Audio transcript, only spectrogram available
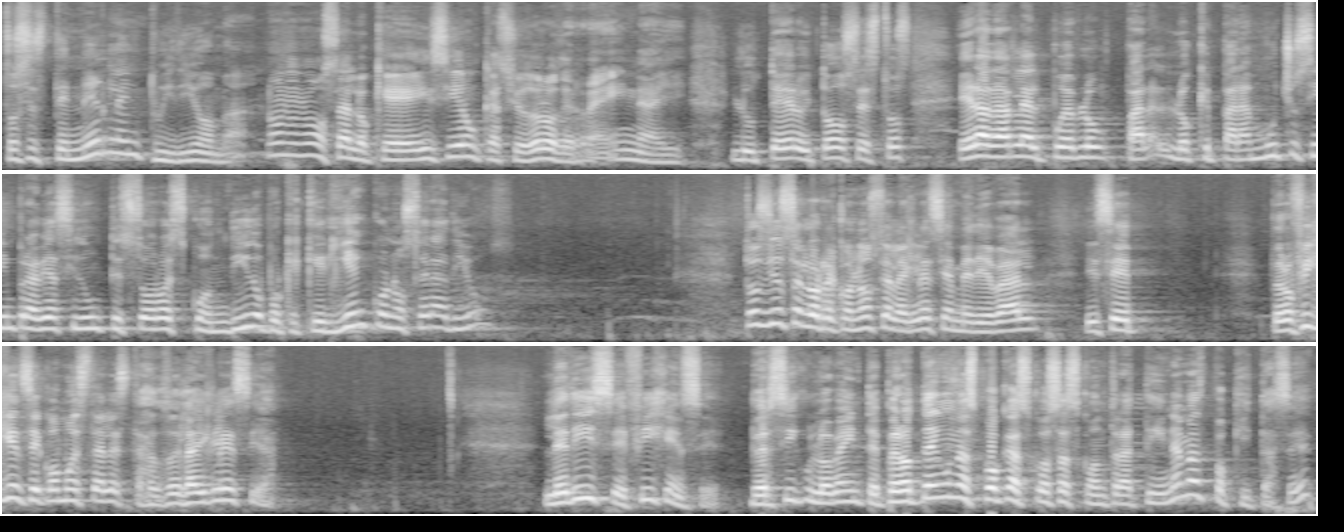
Entonces, tenerla en tu idioma, no, no, no, o sea, lo que hicieron Casiodoro de Reina y Lutero y todos estos, era darle al pueblo para, lo que para muchos siempre había sido un tesoro escondido, porque querían conocer a Dios. Entonces Dios se lo reconoce a la iglesia medieval, dice, pero fíjense cómo está el estado de la iglesia. Le dice, fíjense, versículo 20, pero tengo unas pocas cosas contra ti, nada más poquitas, ¿eh?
